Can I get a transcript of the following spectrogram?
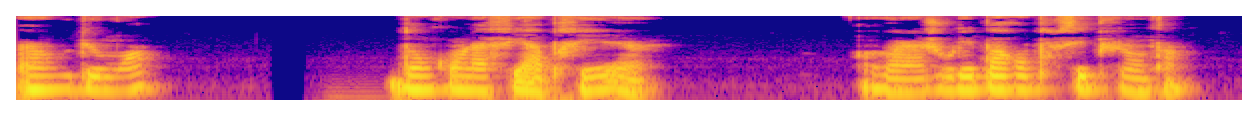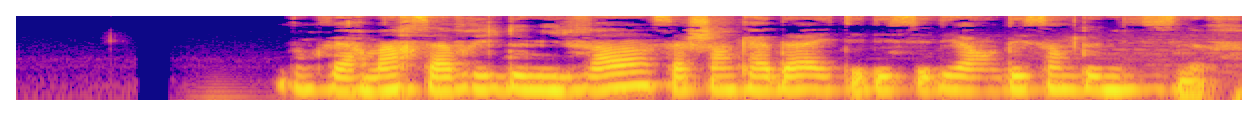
un ou deux mois. Donc on l'a fait après. voilà, je voulais pas repousser plus longtemps. Donc vers mars-avril 2020, sachant qu'Ada était décédée en décembre 2019.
